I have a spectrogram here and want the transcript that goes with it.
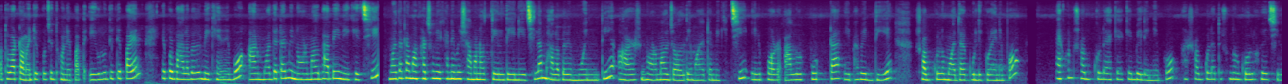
অথবা টমেটো কুচি ধনে পাতা এগুলো দিতে পারেন। এরপর ভালোভাবে মেখে নেব, আর ময়দাটা আমি নর্মালভাবেই মেখেছি। ময়দাটা মাখার জন্য এখানে আমি সামান্য তেল দিয়ে নিয়েছিলাম, ভালোভাবে মইন দিয়ে আর নর্মাল জল দিয়ে ময়দাটা মেখেছি। এরপর আলুর পুরটা এভাবে দিয়ে সবগুলো ময়দার গুলি করে নেব। এখন সবগুলো একে একে বেলে নেব। আর সবগুলো এত সুন্দর গোল হয়েছিল,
